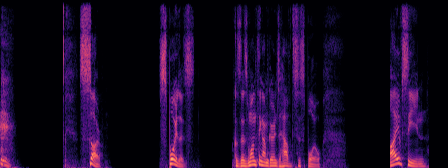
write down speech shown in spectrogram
so, spoilers, because there's one thing I'm going to have to spoil. I have seen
